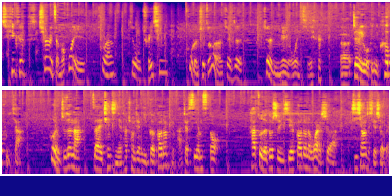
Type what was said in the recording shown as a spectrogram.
这个 Cherry 怎么会突然就垂青酷冷至尊了？这这这里面有问题。呃，这里我给你科普一下，酷冷至尊呢，在前几年他创建了一个高端品牌叫 CM Store，他做的都是一些高端的外设、机箱这些设备，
